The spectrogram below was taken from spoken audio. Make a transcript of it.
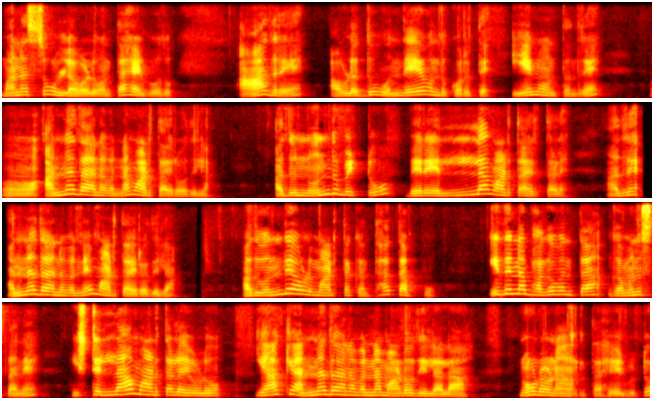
ಮನಸ್ಸು ಉಳ್ಳವಳು ಅಂತ ಹೇಳ್ಬೋದು. ಆದರೆ ಅವಳದ್ದು ಒಂದೇ ಒಂದು ಕೊರತೆ. ಏನು ಅಂತಂದರೆ ಅನ್ನದಾನವನ್ನು ಮಾಡ್ತಾ ಇರೋದಿಲ್ಲ. ಅದನ್ನೊಂದು ಬಿಟ್ಟು ಬೇರೆ ಎಲ್ಲ ಮಾಡ್ತಾ ಇರ್ತಾಳೆ. ಆದರೆ ಅನ್ನದಾನವನ್ನೇ ಮಾಡ್ತಾ ಇರೋದಿಲ್ಲ. ಅದು ಒಂದೇ ಅವಳು ಮಾಡ್ತಕ್ಕಂತಹ ತಪ್ಪು. ಇದನ್ನು ಭಗವಂತ ಗಮನಿಸ್ತಾನೆ, ಇಷ್ಟೆಲ್ಲ ಮಾಡ್ತಾಳೆ ಇವಳು. ಯಾಕೆ ಅನ್ನದಾನವನ್ನು ಮಾಡೋದಿಲ್ಲಲ್ಲ ನೋಡೋಣ ಅಂತ ಹೇಳಿಬಿಟ್ಟು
